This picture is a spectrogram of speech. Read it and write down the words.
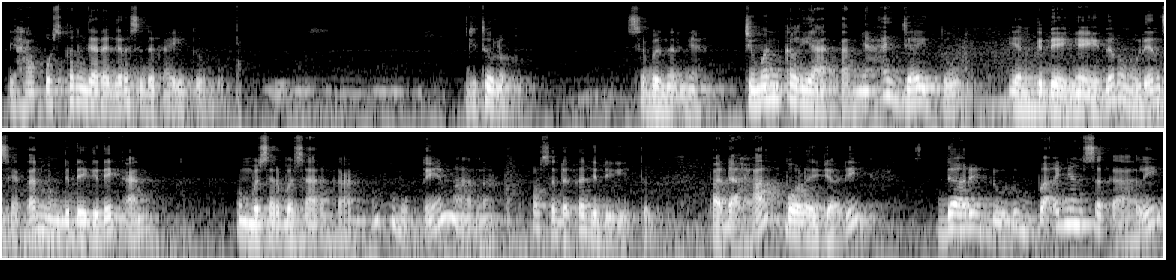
dihapuskan gara-gara sedekah itu bu. Gitu loh sebenarnya. Cuman kelihatannya aja itu yang gedenya itu kemudian setan menggede-gedekan membesar-besarkan. Hmm, buktinya mana? Kok sedekah jadi gitu. Padahal boleh jadi dari dulu banyak sekali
